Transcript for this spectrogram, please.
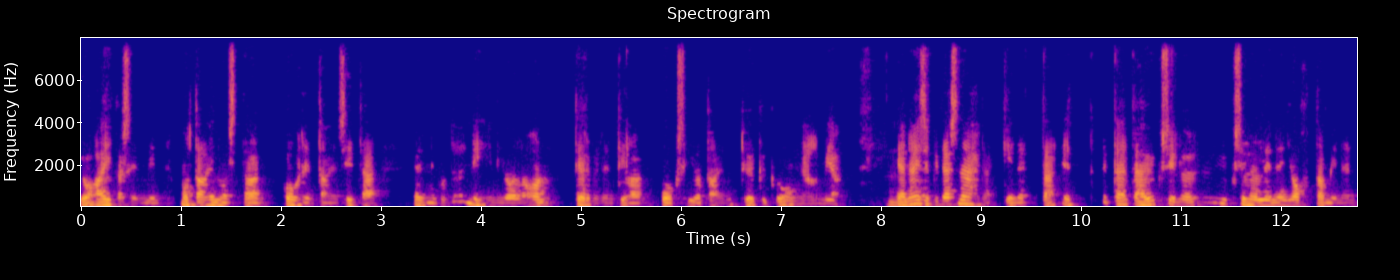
jo aikaisemmin, mutta ainoastaan kohdentaen sitä niin kuin niihin, joilla on terveydentilan vuoksi jotain työkykyongelmia. Hmm. Ja näin se pitäisi nähdäkin, että, että tämä yksilö, yksilöllinen johtaminen,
